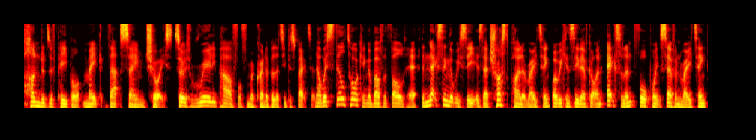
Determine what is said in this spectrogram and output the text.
hundreds of people make that same choice. So it's really powerful from a credibility perspective. Now, we're still talking above the fold here. The next thing that we see is their Trustpilot rating, where we can see they've got an excellent 4.7 rating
